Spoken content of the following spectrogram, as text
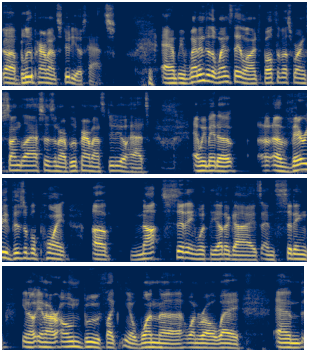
uh, blue Paramount Studios hats. and we went into the Wednesday lunch, both of us wearing sunglasses and our blue Paramount Studio hats. And we made a, a, a very visible point of not sitting with the other guys and sitting, you know, in our own booth, like, you know, one, uh, one row away. And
